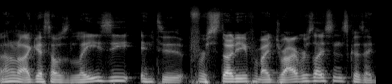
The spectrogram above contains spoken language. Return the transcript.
I don't know. I guess I was lazy into for studying for my driver's license because I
